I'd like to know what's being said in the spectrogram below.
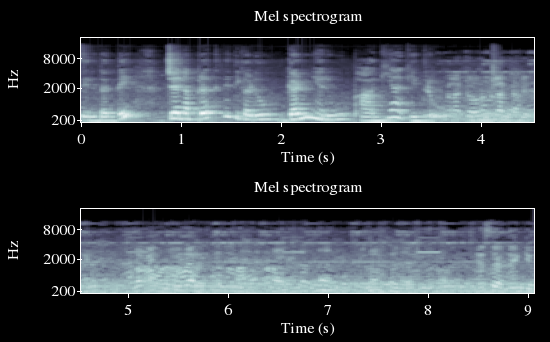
ಸೇರಿದಂತೆ ಜನಪ್ರತಿನಿಧಿಗಳು ಗಣ್ಯರು ಭಾಗಿಯಾಗಿದ್ರು. Yes, sir. Thank you.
